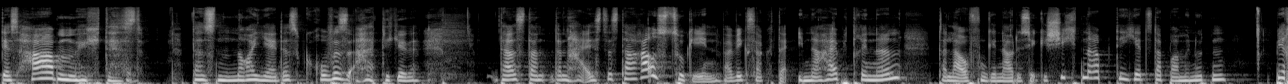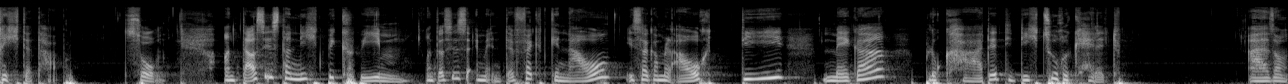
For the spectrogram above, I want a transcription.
das haben möchtest, das Neue, das Großartige, das, dann, dann heißt es, da rauszugehen. Weil, wie gesagt, da innerhalb drinnen, da laufen genau diese Geschichten ab, die ich jetzt ein paar Minuten berichtet habe. So, und das ist dann nicht bequem. Und das ist im Endeffekt genau, ich sage einmal auch, die Mega-Blockade, die dich zurückhält. Also,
